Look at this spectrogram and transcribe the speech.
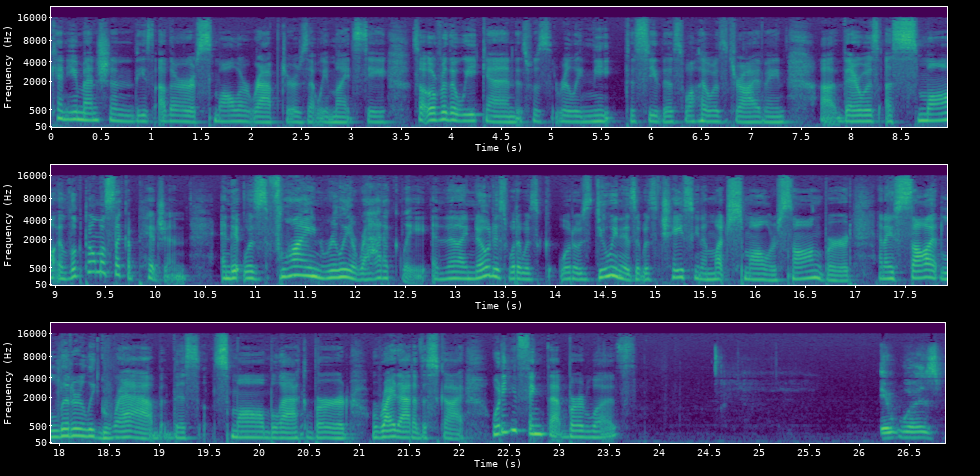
can you mention these other smaller raptors that we might see? So over the weekend, this was really neat to see this while I was driving. Uh, there was a small, it looked almost like a pigeon, and it was flying really erratically. And then I noticed what it was what it was doing is it was chasing a much smaller songbird, and I saw it literally grab this small black bird right out of the sky. What do you think that bird was? It was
